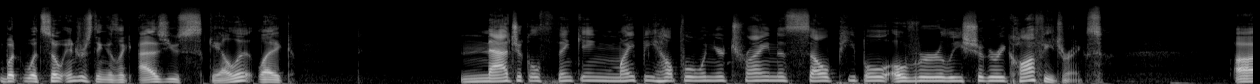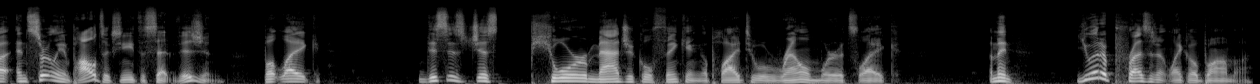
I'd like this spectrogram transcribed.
but what's so interesting is like as you scale it like magical thinking might be helpful when you're trying to sell people overly sugary coffee drinks uh and certainly in politics you need to set vision but like this is just pure magical thinking applied to a realm where it's like I mean, you had a president like Obama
